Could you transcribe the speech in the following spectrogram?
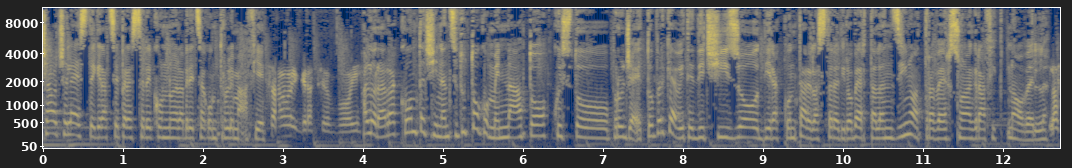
Ciao Celeste, grazie per essere con noi alla Brezza contro le mafie. Ciao e grazie a voi. Allora, raccontaci innanzitutto come è nato questo progetto, perché avete deciso di raccontare la storia di Roberta Lanzino attraverso una graphic novel? La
